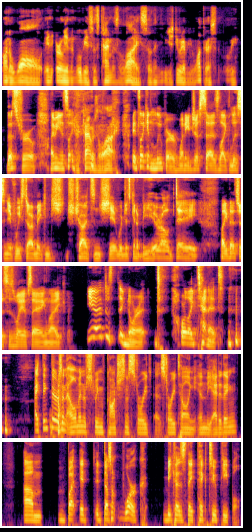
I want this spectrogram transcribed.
on a wall in, early in the movie. It says "time is a lie," so then you can just do whatever you want the rest of the movie. That's true. I mean, it's like Time is a lie. it's like in Looper when he just says like, "Listen, if we start making ch- charts and shit, we're just gonna be here all day." Like that's just his way of saying like, "Yeah, just ignore it," or like Tenet. I think there's an element of stream of consciousness story uh, storytelling in the editing, um, but it it doesn't work because they pick two people.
